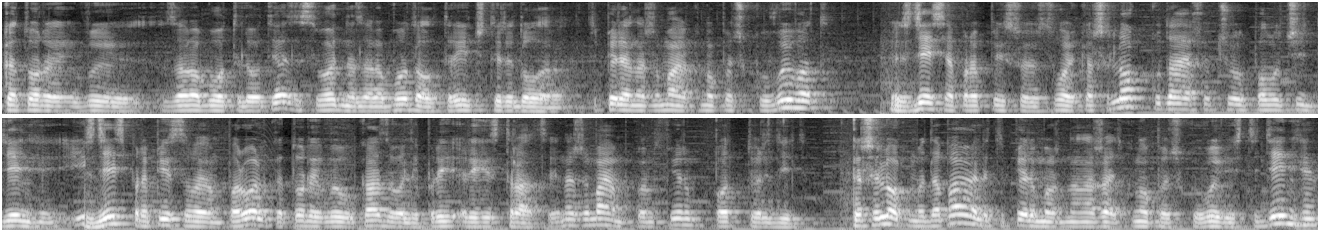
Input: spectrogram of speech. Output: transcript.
который вы заработали. Вот я сегодня заработал 3-4 доллара. Теперь я нажимаю кнопочку «Вывод». Здесь я прописываю свой кошелек, куда я хочу получить деньги. И здесь прописываем пароль, который вы указывали при регистрации. Нажимаем Confirm подтвердить. Кошелек мы добавили, теперь можно нажать кнопочку вывести деньги.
